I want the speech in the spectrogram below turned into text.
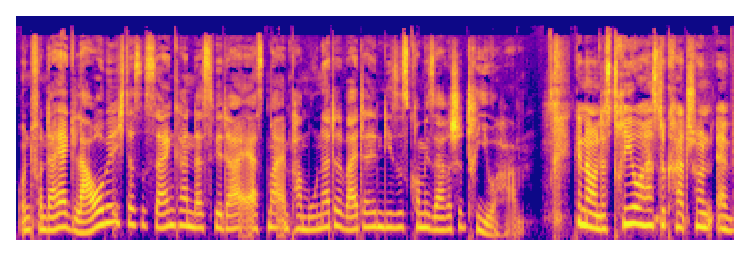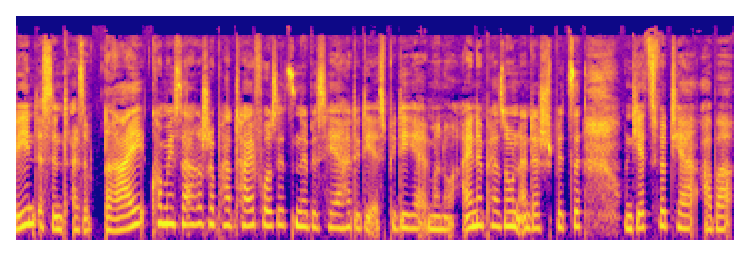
Und von daher glaube ich, dass es sein kann, dass wir da erstmal ein paar Monate weiterhin dieses kommissarische Trio haben. Genau, und das Trio hast du gerade schon erwähnt. Es sind also drei kommissarische Parteivorsitzende. Bisher hatte die SPD ja immer nur eine Person an der Spitze. Und jetzt wird ja aber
